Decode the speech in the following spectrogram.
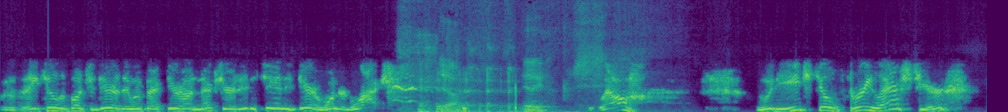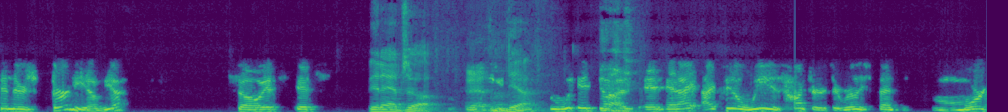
they killed a bunch of deer. They went back deer hunting next year, didn't see any deer, and wondered why. yeah. yeah. Well, when you each killed three last year, and there's 30 of you, so it's it's it adds up. Yeah, it does, and, and I, I feel we as hunters that really spend more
